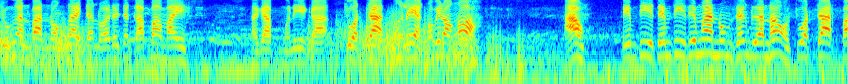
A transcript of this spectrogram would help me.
อยู่เงินบ้านน้องไส้จัดร้อยได้จะกลับมาใหม่นะครับมื้อนี้กะจวดจ้าดมื้อแรกเนาะพี่น้องเนาะเอาเต็มที่เต็มที่เต็มงานนุ่มแสงเดือนเท่าจวดจ้าดไป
